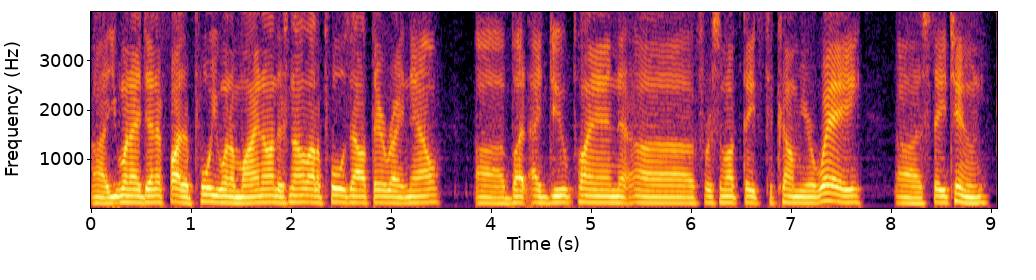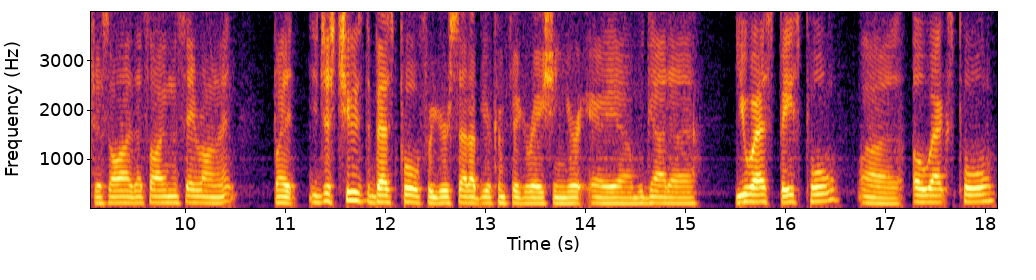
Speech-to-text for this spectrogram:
Uh, you want to identify the pool you want to mine on. There's not a lot of pools out there right now, uh, but I do plan uh, for some updates to come your way. Uh, stay tuned. Just all that's all I'm gonna say on it. But you just choose the best pool for your setup, your configuration, your area. We got a US base pool, uh, OX pool.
